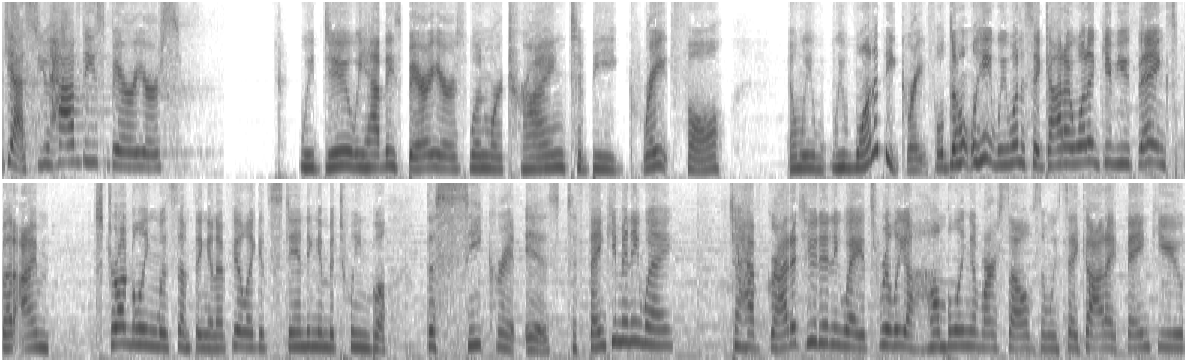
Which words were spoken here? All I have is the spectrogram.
yes, you have these barriers. We do. We have these barriers when we're trying to be grateful. And we, we want to be grateful, don't we? We want to say, God, I want to give you thanks, but I'm struggling with something and I feel like it's standing in between. Well, the secret is to thank Him anyway, to have gratitude anyway. It's really a humbling of ourselves, and we say, God, I thank you.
